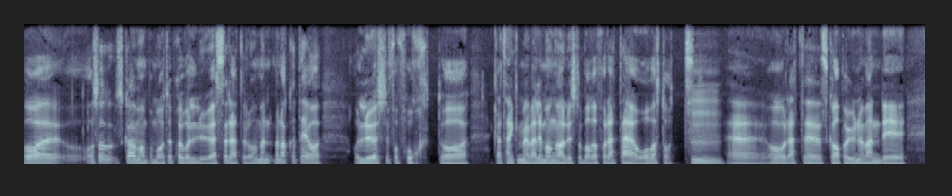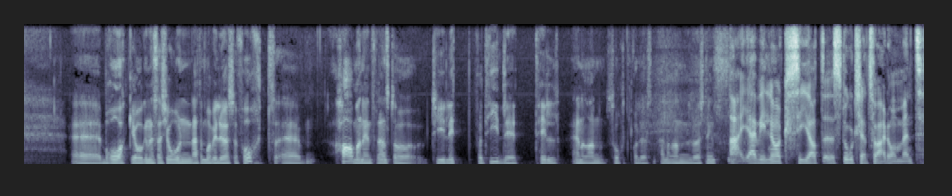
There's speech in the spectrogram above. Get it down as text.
og, og, så skal man på en måte prøve å løse dette, da, men, men akkurat det å å løse for fort. og jeg tenker meg Veldig mange har lyst til å bare få dette her overstått. Mm. Eh, og dette skaper unødvendig eh, bråk i organisasjonen, dette må vi løse fort. Eh, har man en tendens til å ty litt for tidlig til en eller annen sort for løsning? En eller annen løsning? Nei, jeg vil nok si at eh, stort sett så er det omvendt.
